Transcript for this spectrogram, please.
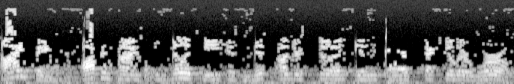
I think oftentimes humility is misunderstood in our secular world.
